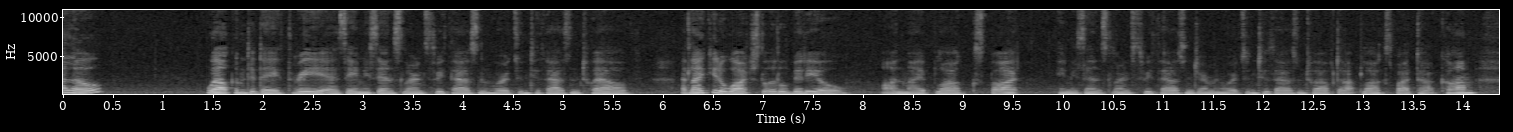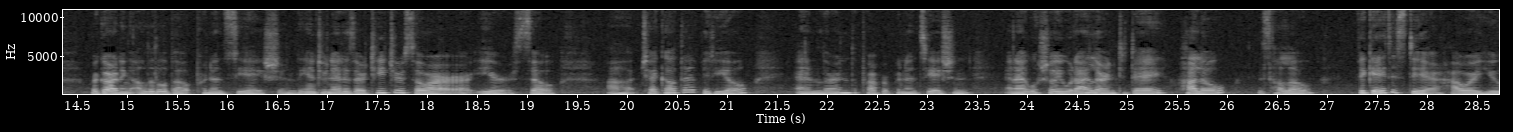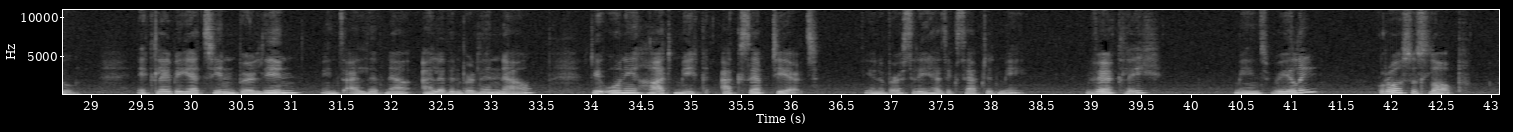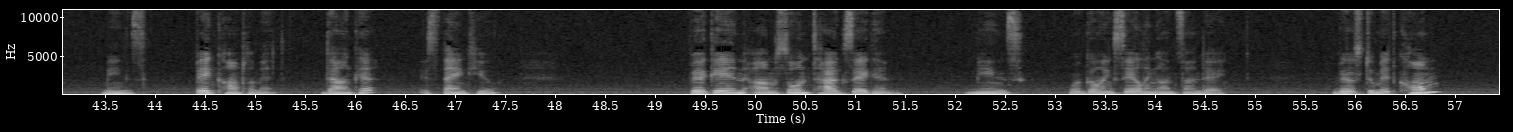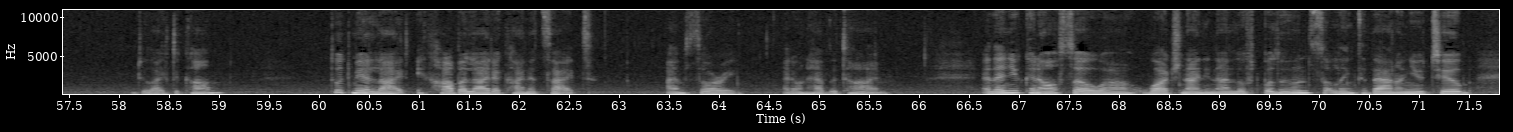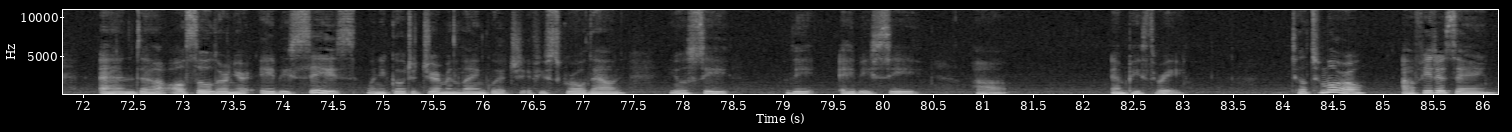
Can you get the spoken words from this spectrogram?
Hello. Welcome to day three as Amy Zents learns 3,000 words in 2012. I'd like you to watch the little video on my blog spot, Amy Zents learns 3,000 German words in 2012.blogspot.com, regarding a little about pronunciation. The internet is our teacher, so are our ears. So uh, check out that video and learn the proper pronunciation. And I will show you what I learned today. Hallo is hello. Wie geht es dir? How are you? Ich lebe jetzt in Berlin, means I live now. I live in Berlin now. Die Uni hat mich akzeptiert. The university has accepted me. Wirklich means really. Großes Lob means big compliment. Danke is thank you. Wir gehen am Sonntag segeln means we're going sailing on Sunday. Willst du mitkommen? Would you like to come? Tut mir leid, ich habe leider keine Zeit. I'm sorry, I don't have the time. And then you can also uh, watch 99 Luftballons, a link to that on YouTube, and uh, also learn your ABCs when you go to German language. If you scroll down, you'll see the ABC uh, MP3. Till tomorrow, auf Wiedersehen.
